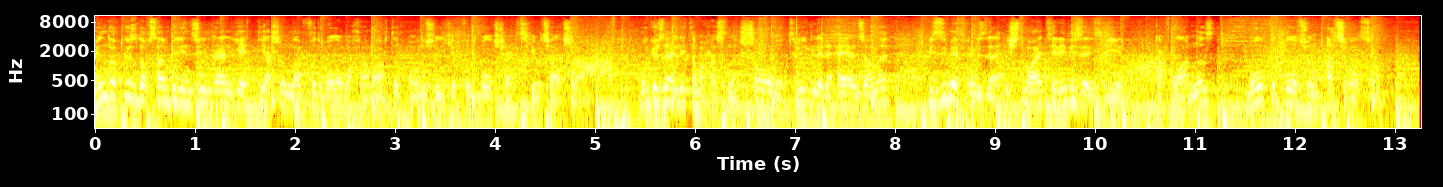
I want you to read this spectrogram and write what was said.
1991-ci ildən 7 yaşımdan futbola baxıram. Artıq 13 il ki, futbol şərhçisi kimi çalışıram. Bu gözəllik tamaşasını, şounu, trilleri, həyəcanı bizim efrimizdə ictimai televiziya izləyin. Qapılarınız bol futbol üçün açıq olsun.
